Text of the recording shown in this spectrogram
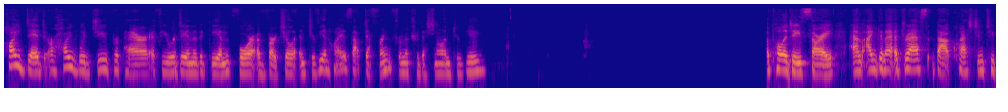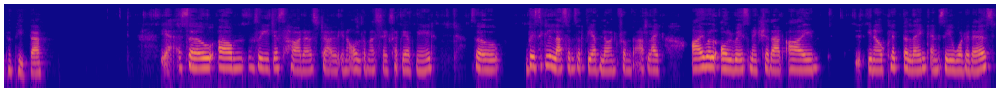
how did or how would you prepare if you were doing it again for a virtual interview, and how is that different from a traditional interview? Apologies, sorry. Um, I'm going to address that question to Pepita. Yeah, so um, so you just heard us tell you know all the mistakes that we have made. So basically, lessons that we have learned from that. Like, I will always make sure that I, you know, click the link and see what it is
